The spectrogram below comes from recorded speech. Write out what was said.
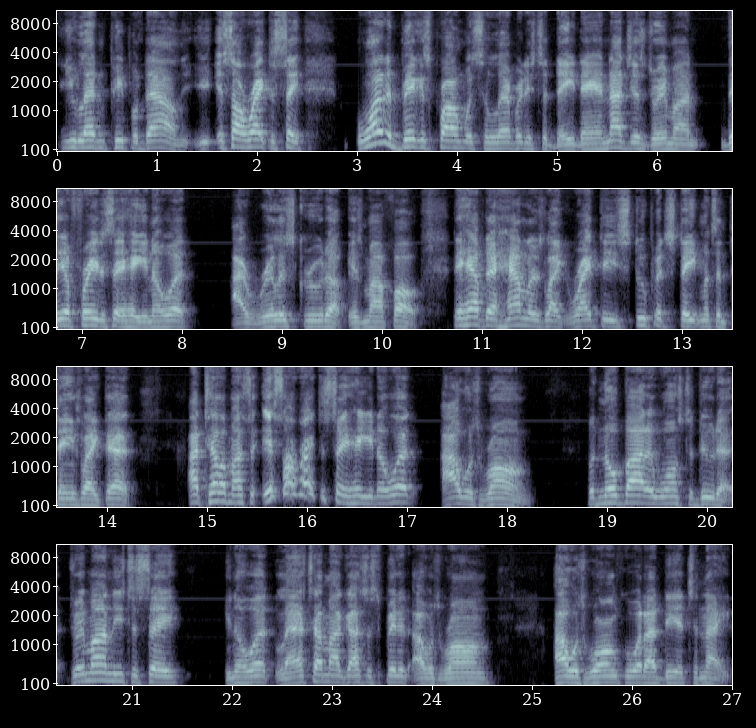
You letting people down. It's all right to say." One of the biggest problems with celebrities today, Dan, not just Draymond, they're afraid to say, hey, you know what? I really screwed up. It's my fault. They have their handlers like write these stupid statements and things like that. I tell them, I say, it's all right to say, hey, you know what? I was wrong. But nobody wants to do that. Draymond needs to say, you know what? Last time I got suspended, I was wrong. I was wrong for what I did tonight.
